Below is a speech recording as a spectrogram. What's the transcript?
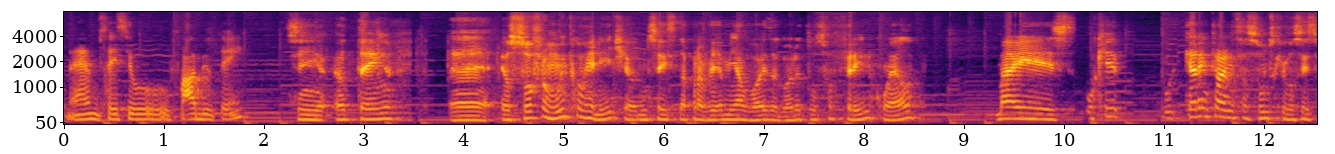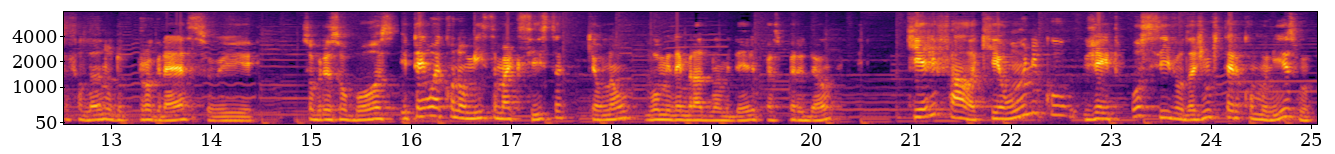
Né? Não sei se o Fábio tem. Sim, eu tenho. É, eu sofro muito com rinite, eu não sei se dá pra ver a minha voz agora, eu tô sofrendo com ela. Mas o que. Eu quero entrar nesse assunto que vocês estão falando do progresso e sobre os robôs. E tem um economista marxista, que eu não vou me lembrar do nome dele, peço perdão, que ele fala que o único jeito possível da gente ter comunismo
